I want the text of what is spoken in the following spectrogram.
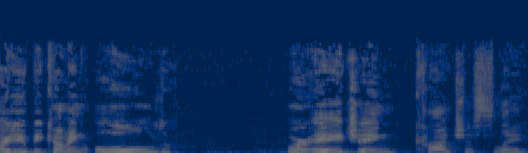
Are you becoming old or aging consciously?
